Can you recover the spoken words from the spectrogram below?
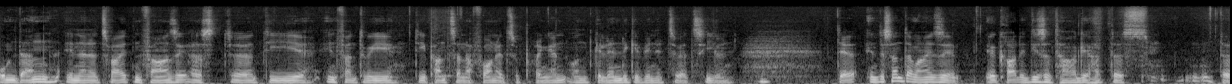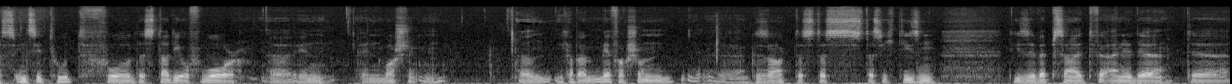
um dann in einer zweiten Phase erst die Infanterie, die Panzer nach vorne zu bringen und Geländegewinne zu erzielen. Der, interessanterweise gerade dieser Tage hat das, das Institut for the Study of War äh, in, in Washington, äh, ich habe mehrfach schon äh, gesagt, dass, dass, dass ich diesen, diese Website für eine der, der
